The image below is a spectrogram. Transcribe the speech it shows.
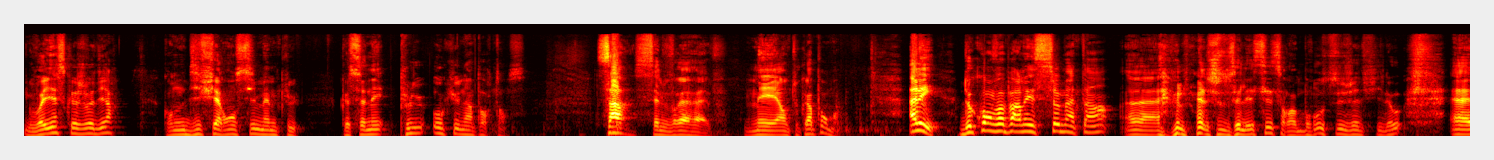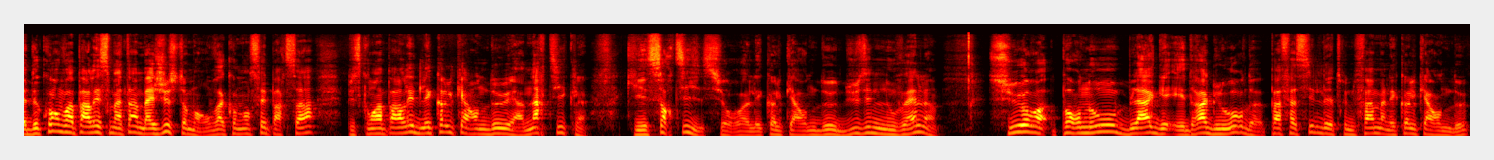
Vous voyez ce que je veux dire? Qu'on ne différencie même plus. Que ce n'est plus aucune importance. Ça, c'est le vrai rêve. Mais en tout cas pour moi. Allez, de quoi on va parler ce matin euh, Je vous ai laissé sur un bon sujet de philo. Euh, de quoi on va parler ce matin? Ben Justement, on va commencer par ça, puisqu'on va parler de l'école 42 et un article qui est sorti sur euh, l'école 42 d'usine nouvelle sur porno, blagues et drague lourde. Pas facile d'être une femme à l'école 42.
